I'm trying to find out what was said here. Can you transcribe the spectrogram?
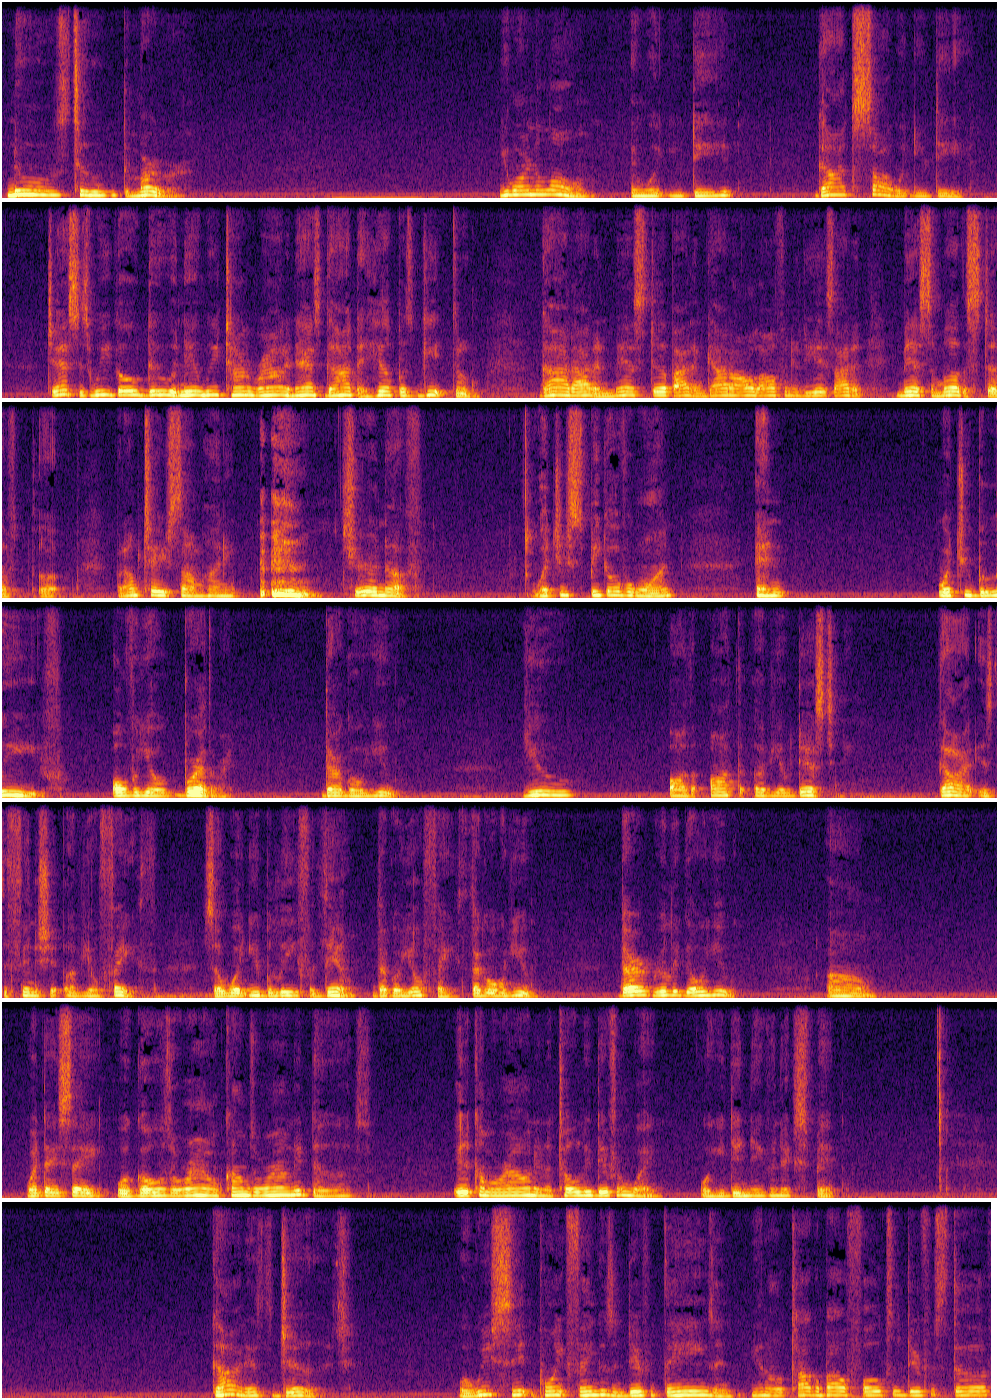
News to the murderer. You weren't alone in what you did. God saw what you did. Just as we go do and then we turn around and ask God to help us get through. God, I done messed up. I done got all off into this. I done messed some other stuff up. But I'm tell you something, honey. sure enough, what you speak over one and what you believe over your brethren, there go you. You are the author of your destiny. God is the finisher of your faith. So what you believe for them, there go your faith. There go you. There really go you. Um, what they say, what goes around comes around, it does. It'll come around in a totally different way, or you didn't even expect. God is the judge where we sit and point fingers and different things and, you know, talk about folks and different stuff.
